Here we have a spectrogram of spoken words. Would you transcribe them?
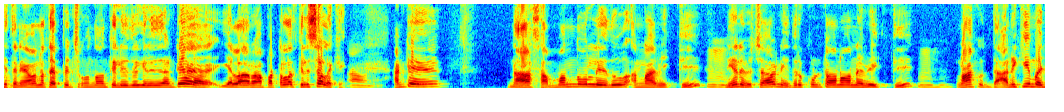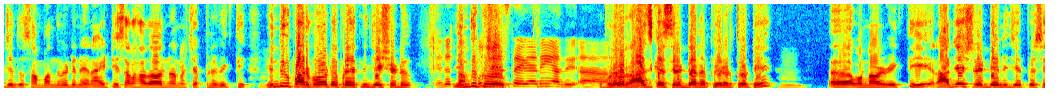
ఇతను ఏమన్నా తప్పించుకుందాం తెలియదు తెలియదు అంటే ఎలా రాపట్టాలో తెలుసు వాళ్ళకి. అంటే నా సంబంధం లేదు అన్న వ్యక్తి నేను విచారణ ఎదుర్కొంటాను అన్న వ్యక్తి. నాకు దానికి మధ్యతో సంబంధం ఏంటి నేను ఐటీ సలహాదారుని అని చెప్పిన వ్యక్తి ఎందుకు పారిపోవడానికి ప్రయత్నం చేశాడు? ఎందుకు? ఇప్పుడు రాజ్ రెడ్డి అనే పేరుతోటి ఉన్న వ్యక్తి రాజేష్ రెడ్డి అని చెప్పేసి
